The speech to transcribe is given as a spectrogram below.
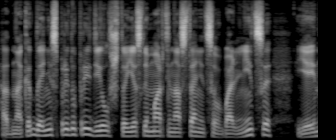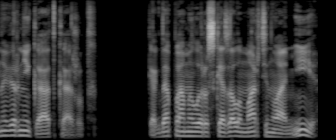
Однако Деннис предупредил, что если Мартин останется в больнице, ей наверняка откажут. Когда Памела рассказала Мартину о Мие,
